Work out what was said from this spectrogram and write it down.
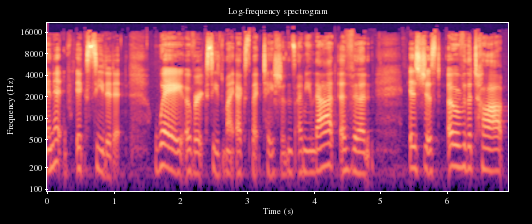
and it exceeded it, way over exceeded my expectations. I mean, that event is just over the top.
